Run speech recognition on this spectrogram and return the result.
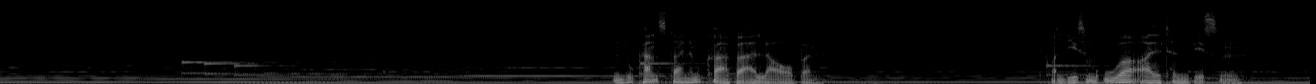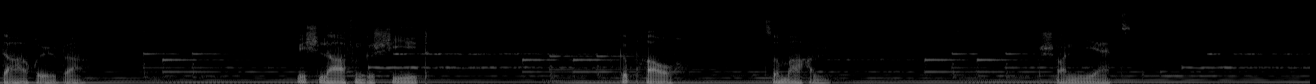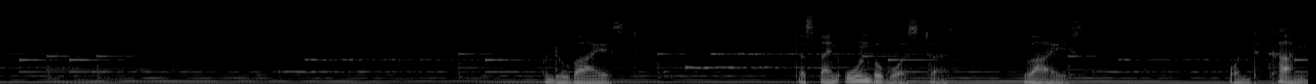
Du kannst deinem Körper erlauben, von diesem uralten Wissen darüber, wie Schlafen geschieht, Gebrauch zu machen. Schon jetzt. Und du weißt, dass dein Unbewusstes weiß und kann.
